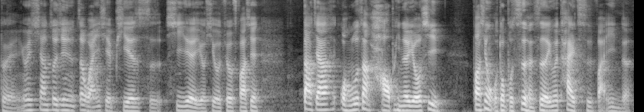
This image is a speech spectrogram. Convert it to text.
对，因为像最近在玩一些 PS 系列游戏，我就发现大家网络上好评的游戏，发现我都不是很适合，因为太吃反应的。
